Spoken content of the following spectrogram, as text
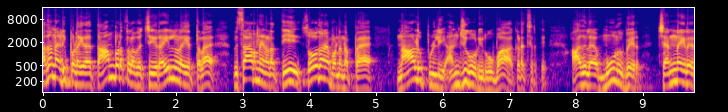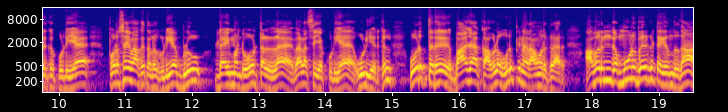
அதன் அடிப்படையில் தாம்பரத்தில் வச்சு ரயில் நிலையத்தில் விசாரணை நடத்தி சோதனை பண்ணினப்ப நாலு புள்ளி அஞ்சு கோடி ரூபாய் கிடச்சிருக்கு. அதில் மூணு பேர் சென்னையில் இருக்கக்கூடிய புரசைவாக்கத்தில் இருக்கக்கூடிய ப்ளூ டைமண்ட் ஹோட்டலில் வேலை செய்யக்கூடிய ஊழியர்கள். ஒருத்தர் பாஜகவில் உறுப்பினராகவும் இருக்கிறார். அவர் இங்கே மூணு பேர்கிட்ட இருந்து தான்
